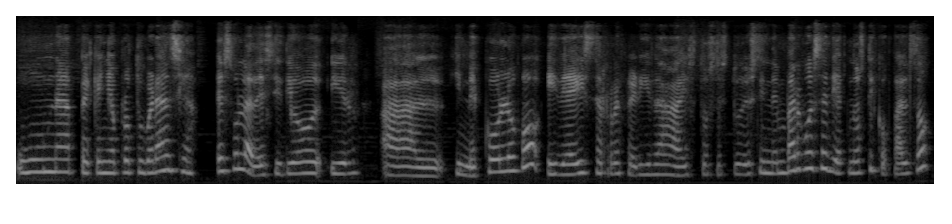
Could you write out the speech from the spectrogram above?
una pequeña protuberancia. Eso la decidió ir al ginecólogo y de ahí ser referida a estos estudios. Sin embargo, ese diagnóstico falso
